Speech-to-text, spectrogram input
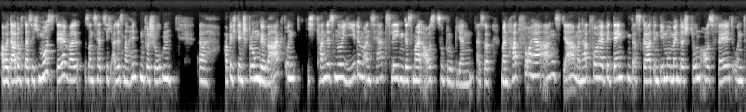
Aber dadurch, dass ich musste, weil sonst hätte sich alles nach hinten verschoben, äh, habe ich den Sprung gewagt und ich kann das nur jedem ans Herz legen, das mal auszuprobieren. Also man hat vorher Angst, ja, man hat vorher Bedenken, dass gerade in dem Moment der Strom ausfällt und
